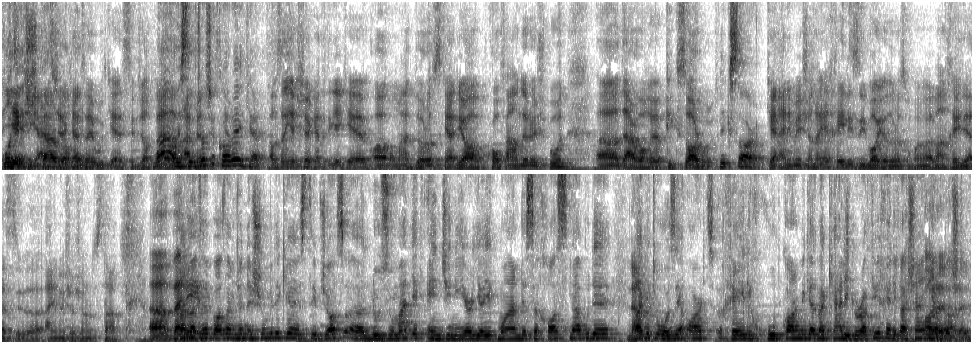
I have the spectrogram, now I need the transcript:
یکی از شرکتایی بود که استیو جابز واو استیو جابز چه کاری کرد؟ مثلا یه شرکت دیگه که اومد درست کرد یا co-founder ش بود در واقع پیکسار بود. پیکسار که انیمیشن های خیلی زیبایی درست می‌کنه و من خیلی از انیمیشنشون رو دوست دارم. ولی البته بازم اینجا نشون میده که استیو جابز لزوما یک engineer یا یک مهندس خاص نبوده بلکه تو حوزه art خیلی خوب کار می‌کرد و calligraphy ی خیلی قشنگی آره داشته.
